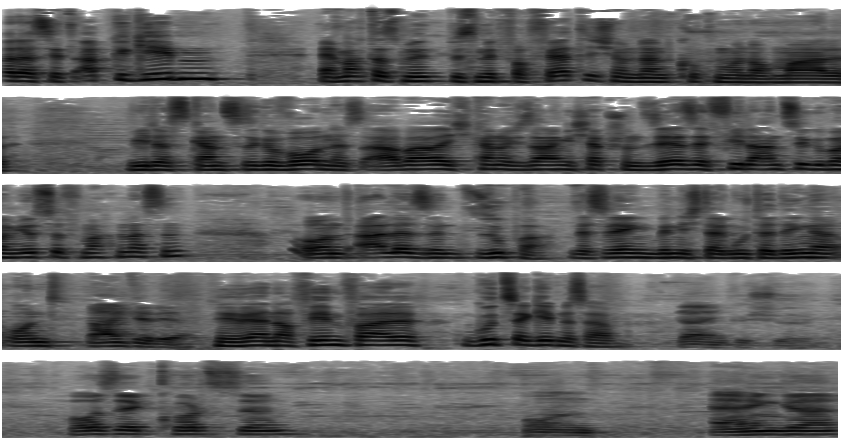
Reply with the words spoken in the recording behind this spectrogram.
das jetzt abgegeben. Er macht das mit, bis Mittwoch fertig und dann gucken wir nochmal, wie das Ganze geworden ist. Aber ich kann euch sagen, ich habe schon sehr, sehr viele Anzüge beim Yusuf machen lassen und alle sind super. Deswegen bin ich da guter Dinge und Danke dir. wir werden auf jeden Fall ein gutes Ergebnis haben. Dankeschön. Hose kurzen und enge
